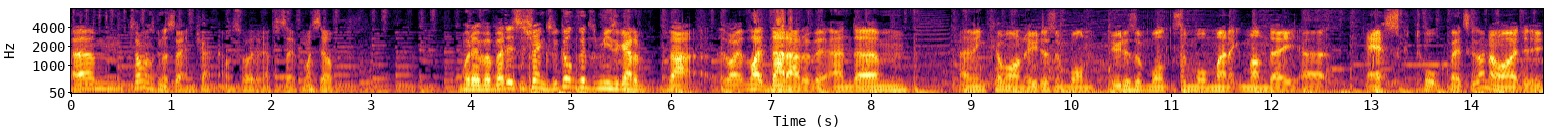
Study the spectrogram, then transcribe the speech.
Um, someone's going to say it in chat now, so I don't have to say it for myself. Whatever, but it's a shame because we got good music out of that, like, like that out of it, and um, I mean, come on, who doesn't want who doesn't want some more Manic Monday uh, esque talk beds? Because I know I do.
